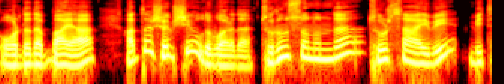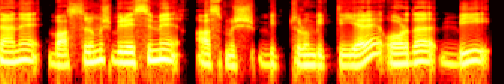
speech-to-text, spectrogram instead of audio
Orada da bayağı hatta şöyle bir şey oldu bu arada. Turun sonunda tur sahibi bir tane bastırılmış bir resmi asmış bir turun bittiği yere. Orada bir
